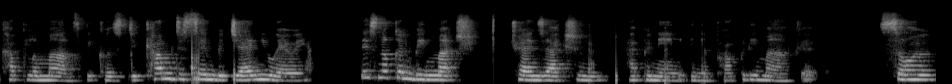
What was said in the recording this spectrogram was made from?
couple of months because to come December, January, there's not going to be much transaction happening in the property market. So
